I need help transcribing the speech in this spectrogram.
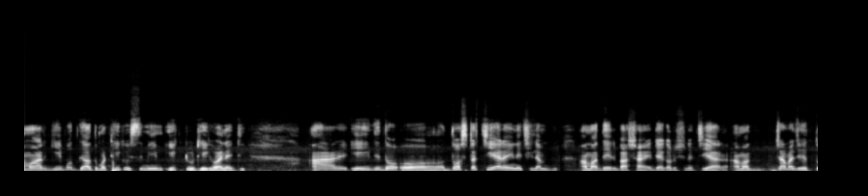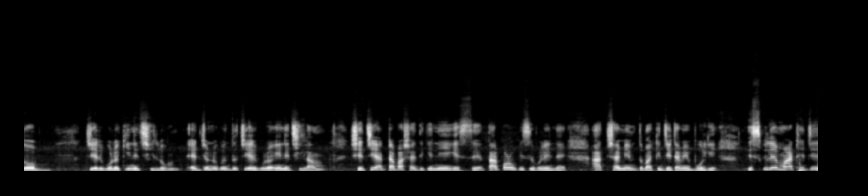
আমার গিবোধ গাওয়া তোমার ঠিক হয়েছে মিম একটু ঠিক হয় নাই, ঠিক। আর এই যে দশটা চেয়ার এনেছিলাম, আমাদের বাসায় ডেকোরেশনের চেয়ার। আমার জামা যেহেতু চেয়ারগুলো কিনেছিল। এর জন্য কিন্তু চেয়ারগুলো এনেছিলাম। সে চেয়ারটা বাসায় দিকে নিয়ে গেছে। তারপরেও কিছু বলি নাই। আচ্ছা ম্যাম তোমাকে যেটা আমি বলি। স্কুলের মাঠে যে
